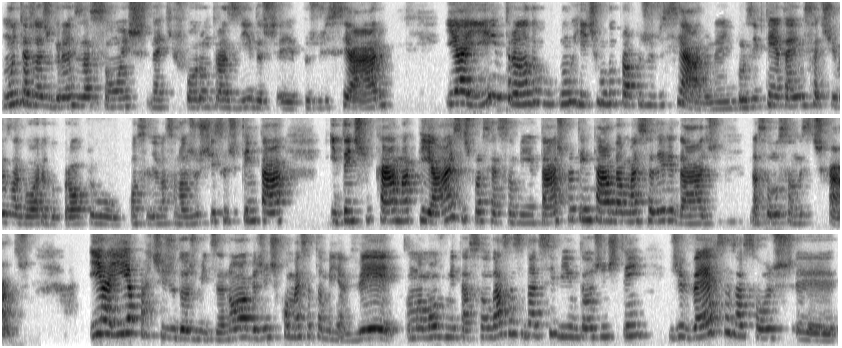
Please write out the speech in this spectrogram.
muitas das grandes ações né, que foram trazidas é, para o judiciário, e aí entrando no ritmo do próprio judiciário, né? Inclusive tem até iniciativas agora do próprio Conselho Nacional de Justiça de tentar identificar, mapear esses processos ambientais para tentar dar mais celeridade na solução desses casos. E aí, a partir de 2019, a gente começa também a ver uma movimentação da sociedade civil. Então, a gente tem diversas ações eh,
